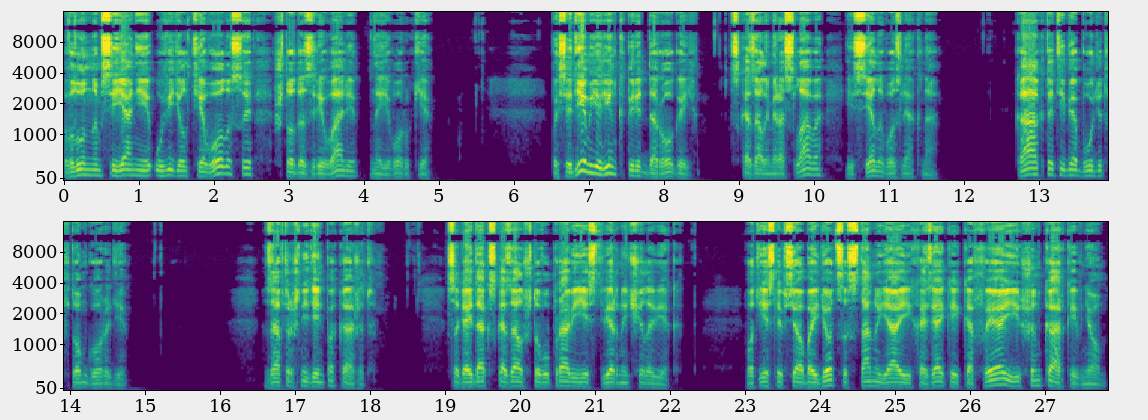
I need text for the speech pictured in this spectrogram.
В лунном сиянии увидел те волосы, что дозревали на его руке. Посидим, Еринка, перед дорогой, сказала Мирослава и села возле окна. Как-то тебе будет в том городе. Завтрашний день покажет. Сагайдак сказал, что в управе есть верный человек. Вот если все обойдется, стану я и хозяйкой кафе, и шинкаркой в нем.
